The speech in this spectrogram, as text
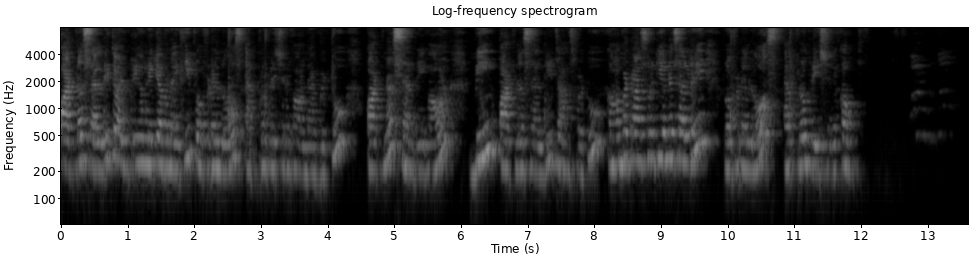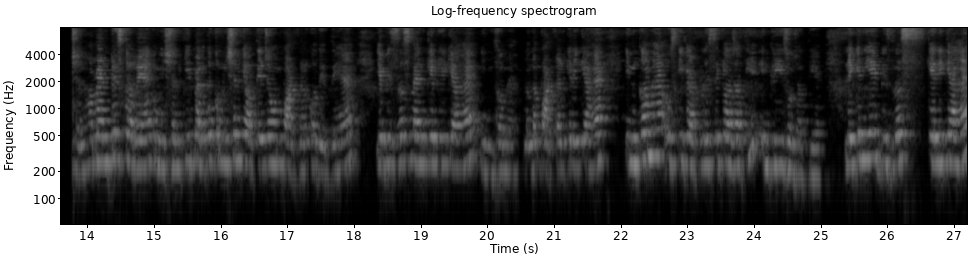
पार्टनर सैलरी तो एंट्री हमने क्या बनाई थी? Profit and loss appropriation account debit to partner salary account being partner salary transfer to कहाँ पर ट्रांसफ़र की हमने salary profit and loss appropriation account हम एंट्रीज कर रहे हैं कमीशन की। पहले तो कमीशन क्या होती है? जो हम पार्टनर को देते हैं। ये बिजनेसमैन के लिए क्या है? इनकम है। मतलब पार्टनर के लिए क्या है? इनकम है। उसकी कैपिटल इससे क्या हो जाती है? इंक्रीज हो जाती है। लेकिन ये बिज़नेस के लिए क्या है?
